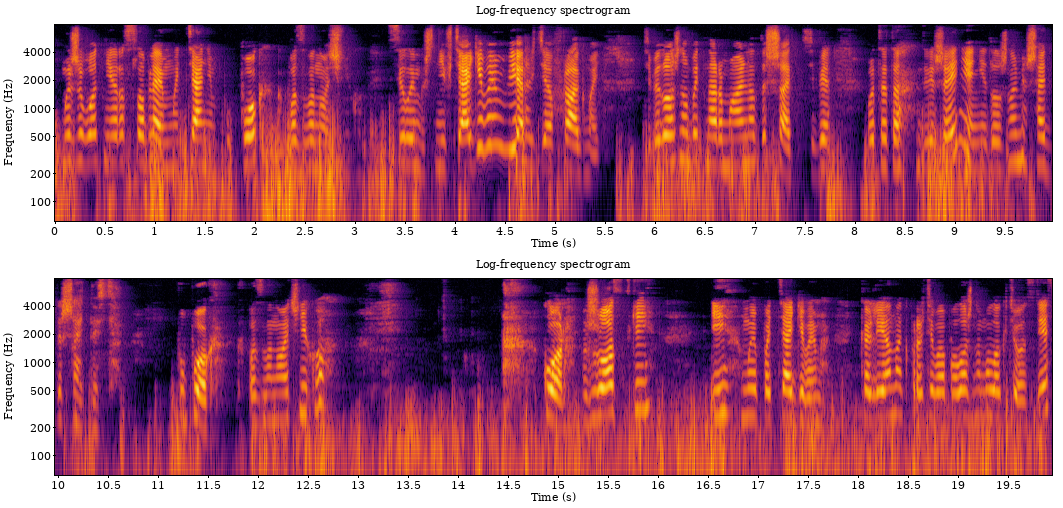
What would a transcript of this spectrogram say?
мы живот не расслабляем, мы тянем пупок к позвоночнику. Силой мы не втягиваем вверх диафрагмой. Тебе должно быть нормально дышать. Тебе вот это движение не должно мешать дышать. То есть пупок к позвоночнику, кор жесткий, и мы подтягиваем колено к противоположному локтю. Здесь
